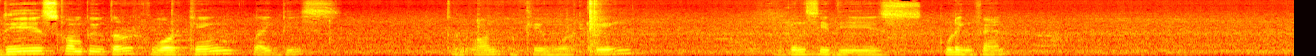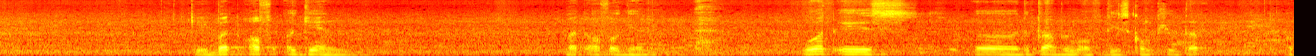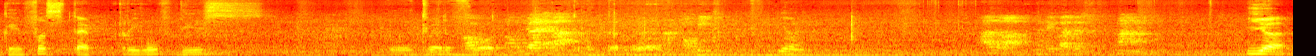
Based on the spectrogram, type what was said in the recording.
this computer working like this? Turn on. Okay working. You can see this cooling fan. Okay but off again. But off again. What is uh, the problem of this computer? Okay first step remove this 12 volt yeah.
